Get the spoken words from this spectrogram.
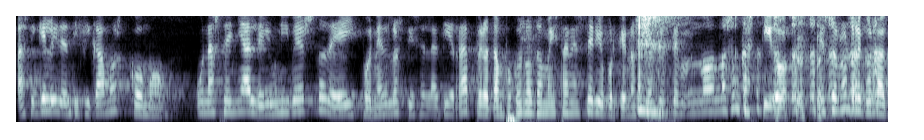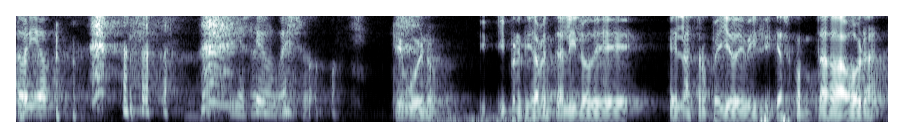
Así que lo identificamos como una señal del universo de, hey, poned los pies en la tierra, pero tampoco os lo toméis tan en serio, porque no es, que no, es un castigo, es solo un recordatorio. y eso es un beso. Qué bueno. Y, precisamente al hilo de el atropello de bici que has contado ahora,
